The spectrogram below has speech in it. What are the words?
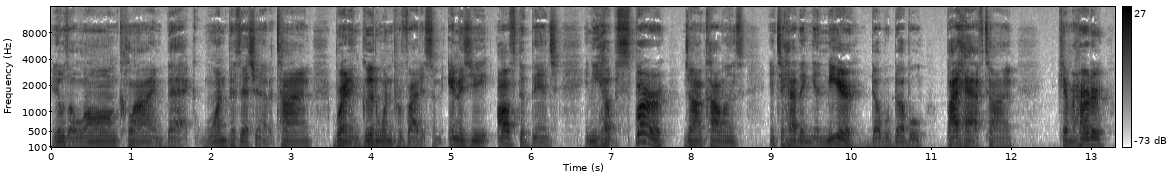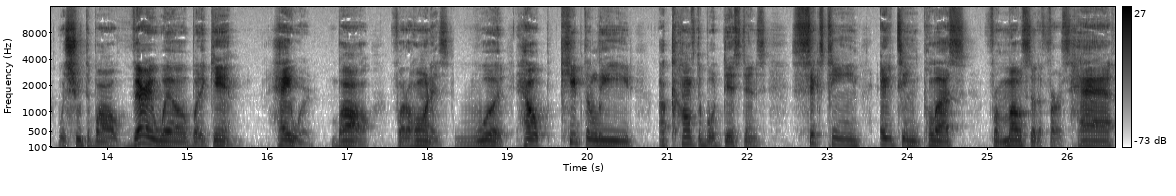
And it was a long climb back, one possession at a time. Brandon Goodwin provided some energy off the bench, and he helped spur John Collins into having a near double double by halftime. Kevin Huerter would shoot the ball very well, but again, Hayward, Ball for the Hornets would help keep the lead a comfortable distance 16, 18 plus for most of the first half,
